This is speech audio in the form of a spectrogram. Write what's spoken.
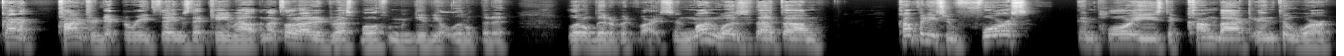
kind of contradictory things that came out, and I thought I'd address both of them and give you a little bit of little bit of advice. And one was that um, companies who force employees to come back into work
